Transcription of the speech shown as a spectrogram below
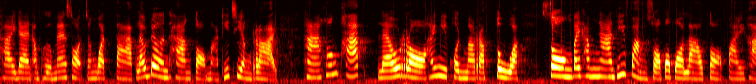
ชายแดนอำเภอแม่สอดจังหวัดตาก แล้วเดินทางต่อมาที่เชียงราย หาห้องพักแล้วรอให้มีคนมารับตัวส่งไปทำงานที่ฝั่งสปปลาวต่อไปค่ะ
